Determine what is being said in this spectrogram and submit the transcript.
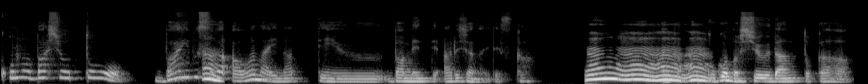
この場所とバイブうん。スが合わないなっていう場面ってあるじゃないですか。うん。なんかこ、ここのうん。集団とか、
